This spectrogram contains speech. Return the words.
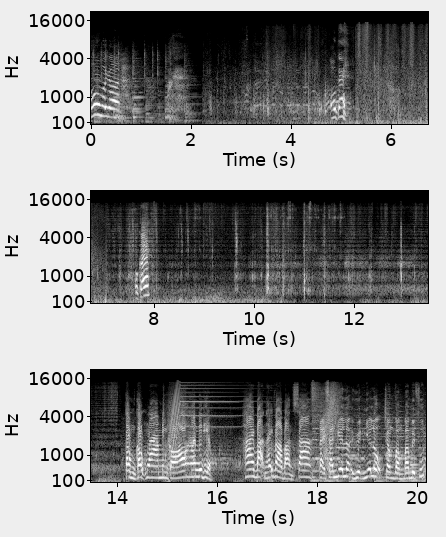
Oh my God. Ok. Ok. Tổng cộng là mình có 20 điểm. Hai bạn hãy vào bản xa. Tại xã Nghĩa Lợi, huyện Nghĩa Lộ trong vòng 30 phút,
